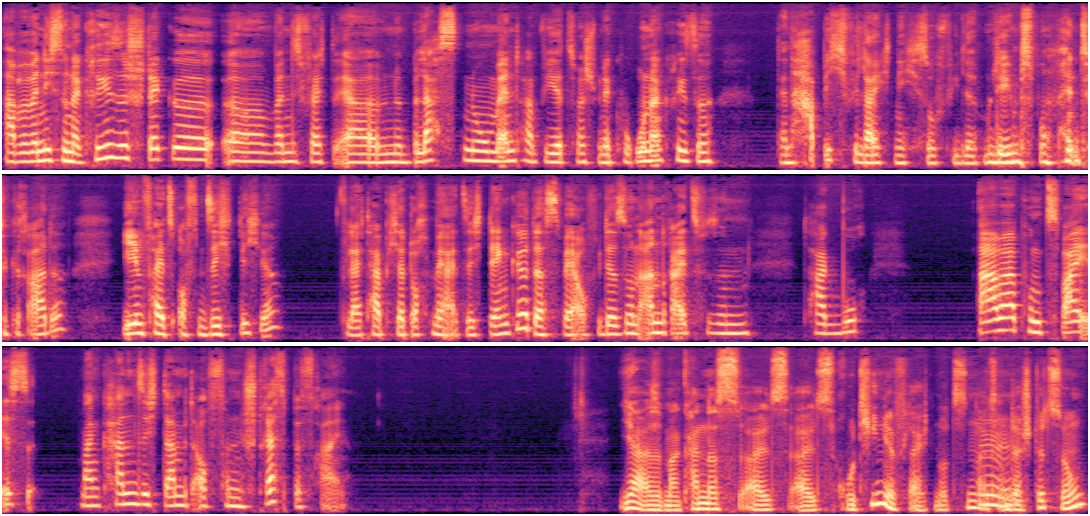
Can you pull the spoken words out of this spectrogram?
Aber wenn ich so in einer Krise stecke, äh, wenn ich vielleicht eher einen belastenden Moment habe, wie jetzt zum Beispiel in der Corona-Krise, dann habe ich vielleicht nicht so viele Lebensmomente gerade. Jedenfalls offensichtliche. Vielleicht habe ich ja doch mehr, als ich denke. Das wäre auch wieder so ein Anreiz für so ein Tagebuch. Aber Punkt zwei ist, man kann sich damit auch von Stress befreien. Ja, also man kann das als, als Routine vielleicht nutzen, als mhm. Unterstützung.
